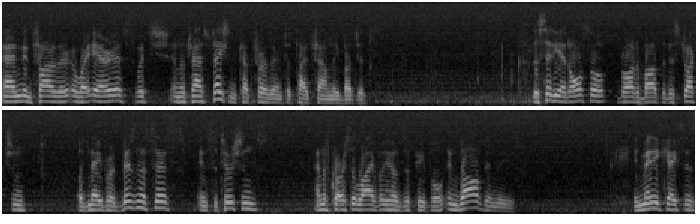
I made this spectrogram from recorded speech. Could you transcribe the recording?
and in farther away areas, which in the transportation cut further into tight family budgets. The city had also brought about the destruction of neighborhood businesses, institutions, and of course the livelihoods of people involved in these. In many cases,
